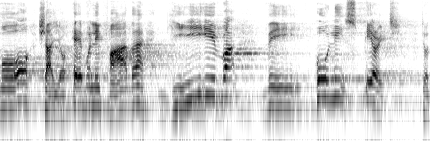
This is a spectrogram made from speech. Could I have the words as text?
more shall your heavenly Father give the Holy Spirit to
